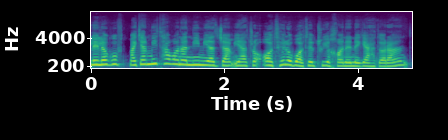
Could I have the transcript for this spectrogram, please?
لیلا گفت مگر می توانند نیمی از جمعیت را عاطل و باطل توی خانه نگه دارند؟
